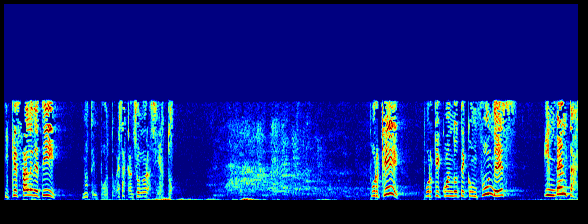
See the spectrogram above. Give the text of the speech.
¿Y qué sale de ti? No te importo, esa canción no era cierto. ¿Por qué? Porque cuando te confundes, inventas.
